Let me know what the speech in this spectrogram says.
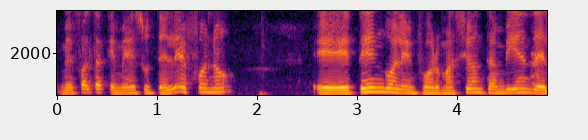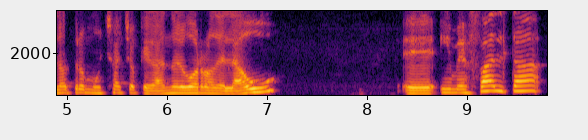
me falta que me dé su teléfono. Eh, tengo la información también del otro muchacho que ganó el gorro de la U. Eh, y me falta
